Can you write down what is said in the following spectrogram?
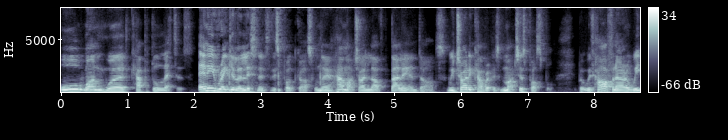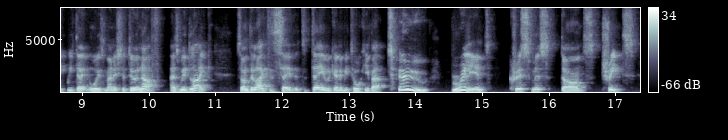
all one word, capital letters. Any regular listener to this podcast will know how much I love ballet and dance. We try to cover it as much as possible, but with half an hour a week, we don't always manage to do enough as we'd like. So I'm delighted to say that today we're going to be talking about two brilliant Christmas dance treats.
